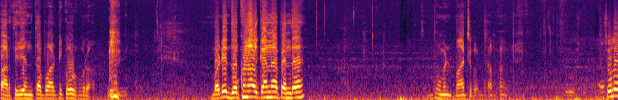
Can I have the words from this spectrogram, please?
ਭਾਰਤੀ ਜਨਤਾ ਪਾਰਟੀ ਕੋਟਕਪੁਰਾ ਬੜੇ ਦੁੱਖ ਨਾਲ ਕਹਿਣਾ ਪੈਂਦਾ ਹੈ। ਦੋ ਮਿੰਟ ਬਾਅਦ ਚ ਕਰਦਾ ਮੈਂ ਚਲੋ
